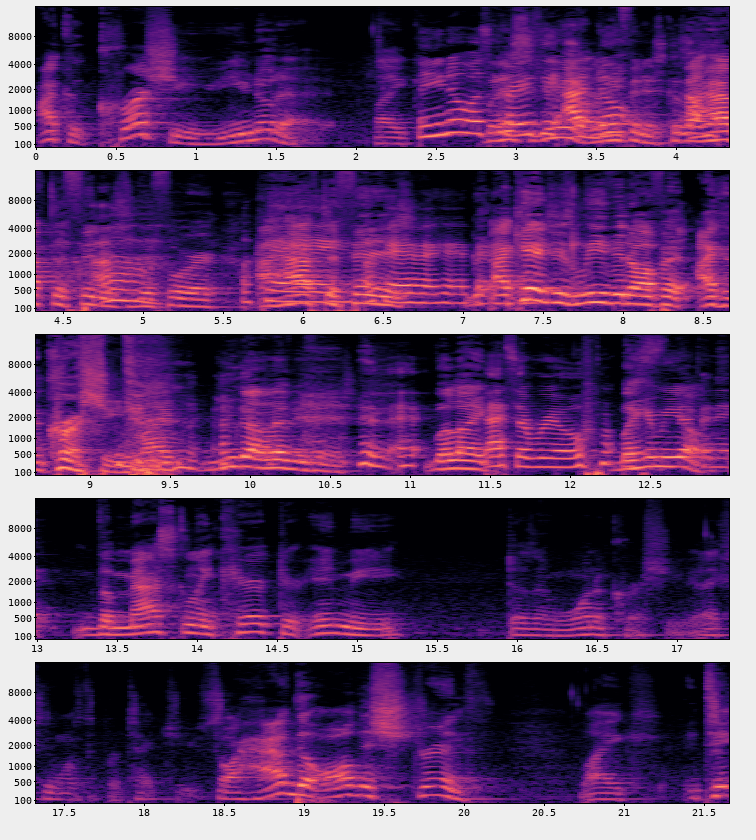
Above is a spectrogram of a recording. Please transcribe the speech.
I could crush you. You know that. Like, and you know what's crazy? I let don't. me finish because I have to finish uh, before okay, I have to finish. Okay, okay, I can't just leave it off at I could crush you. Like, you gotta let me finish. But like, that's a real. But hear me out. The masculine character in me doesn't want to crush you. It actually wants to protect you. So I have the all this strength, like to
